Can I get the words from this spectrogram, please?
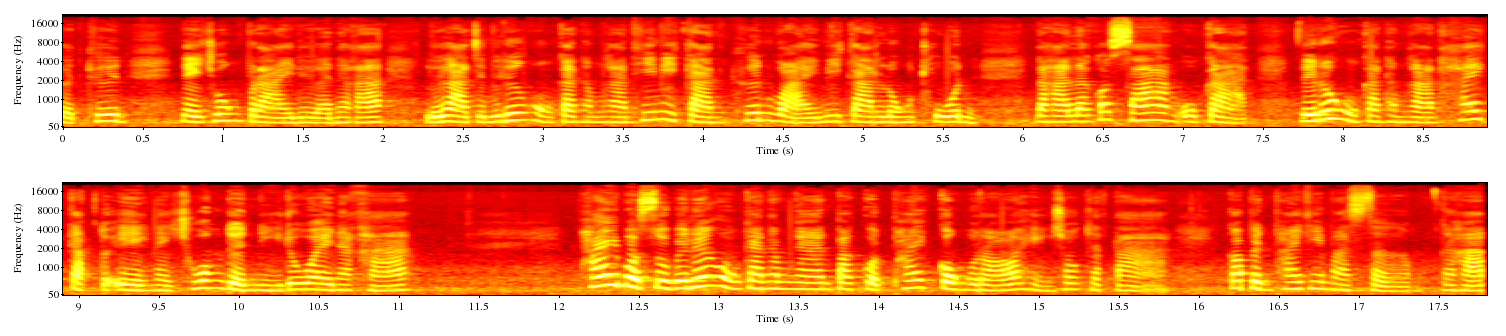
เกิดขึ้นในช่วงปลายเดือนนะคะ หรืออาจจะมีเรื่องของการทำงานที่มีการเคลื่อนไหว มีการลงทุนนะคะ แล้วก็สร้างโอกาสในเรื่องของการทำงานให้กับตัวเองในช่วงเดือนนี้ด้วยนะคะไพ่บทสูตรเป็นเรื่องของการทำงานปรากฏไพ่กงล้อแห่งโชคชะตา ก็เป็นไพ่ที่มาเสริมนะคะ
